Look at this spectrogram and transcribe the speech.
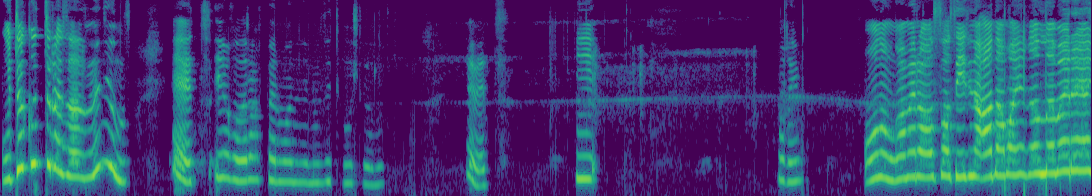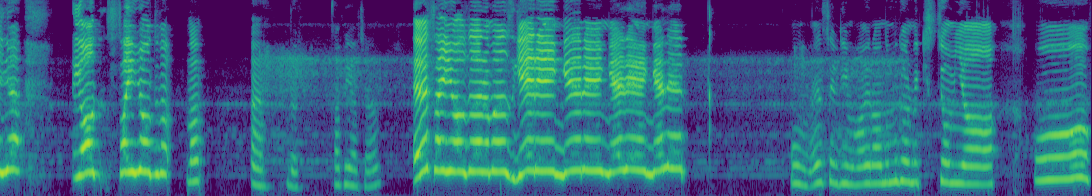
Utak oturacağız. Ne diyorsunuz? Evet. ilk olarak pervanelerimizi çalıştıralım. Evet. İyi. Bakayım. Oğlum kamera hassasiyetine adam ayıkıldı kameraya ya. Ya sayın yolcular. Lan. Heh, dur. Kapıyı açalım. Evet sayın yolcularımız gelin gelin gelin gelin. Oğlum en sevdiğim hayranımı görmek istiyorum ya. Of.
